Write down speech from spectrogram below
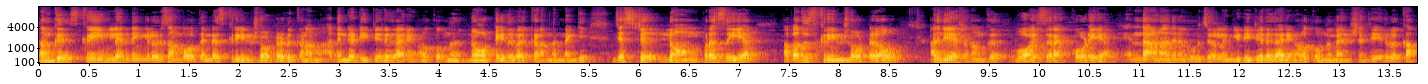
നമുക്ക് സ്ക്രീനിൽ എന്തെങ്കിലും ഒരു സംഭവത്തിന്റെ സ്ക്രീൻഷോട്ട് എടുക്കണം അതിന്റെ ഡീറ്റെയിൽ കാര്യങ്ങളൊക്കെ ഒന്ന് നോട്ട് ചെയ്ത് വെക്കണം എന്നുണ്ടെങ്കിൽ ജസ്റ്റ് ലോങ് പ്രസ് ചെയ്യുക. അപ്പോൾ അത് സ്ക്രീൻഷോട്ട് ആവും. അതിനുശേഷം നമുക്ക് വോയിസ് റെക്കോർഡ് ചെയ്യാം എന്താണ് അതിനെക്കുറിച്ച് അല്ലെങ്കിൽ ഡീറ്റെയിൽ കാര്യങ്ങളൊക്കെ ഒന്ന് മെൻഷൻ ചെയ്ത് വെക്കാം.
